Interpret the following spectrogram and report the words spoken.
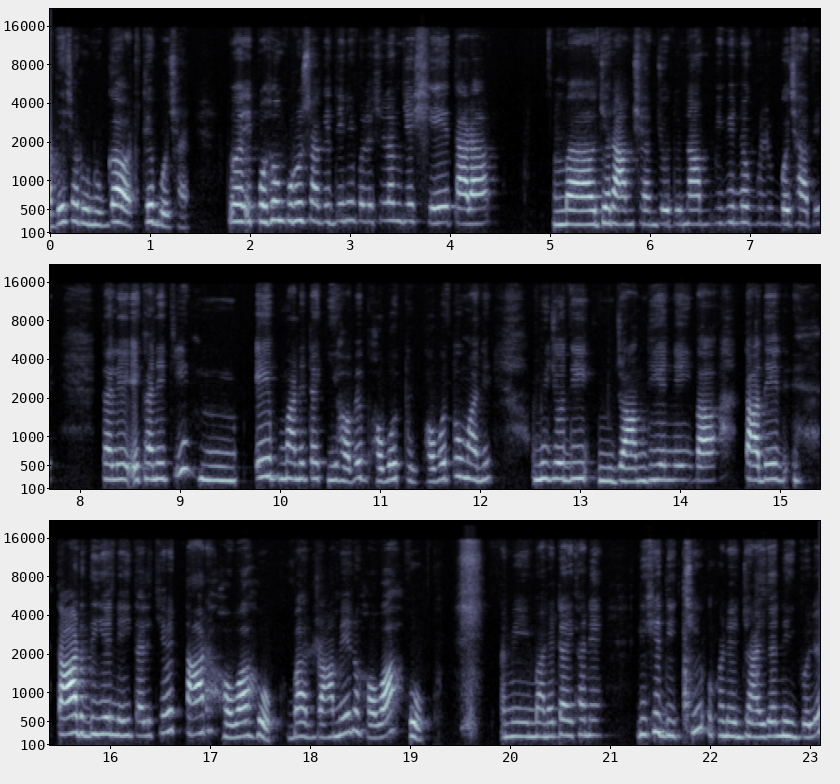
আদেশ আর অনুজ্ঞা অর্থে বোঝায়। তো এই প্রথম পুরুষ আগের দিনই বলেছিলাম যে সে, তারা বা যে রাম, শ্যাম, যদু, নাম বিভিন্নগুলো বোঝাবে। তাহলে এখানে কি? এই মানেটা কি হবে? ভবতু। ভবতু মানে আমি যদি রাম দিয়ে নেই বা তাদের, তার দিয়ে নেই, তাহলে কি হবে? তার হওয়া হোক বা রামের হওয়া হোক। আমি মানেটা এখানে লিখে দিচ্ছি, ওখানে জায়গা নেই বলে।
